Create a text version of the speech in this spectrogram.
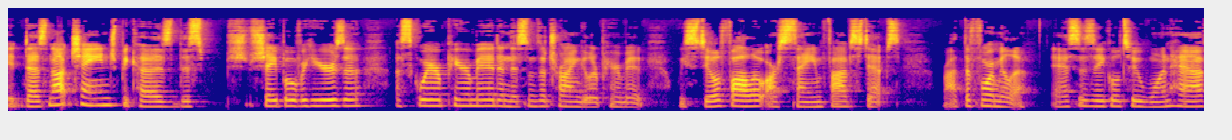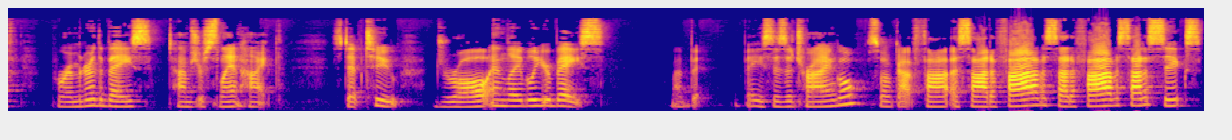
It does not change because this shape over here is a, a square pyramid and this one's a triangular pyramid. We still follow our same five steps. Write the formula. S is equal to 1 half perimeter of the base times your slant height. Step 2. Draw and label your base. My base is a triangle, so I've got five, a side of 5, a side of 5, a side of 6,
